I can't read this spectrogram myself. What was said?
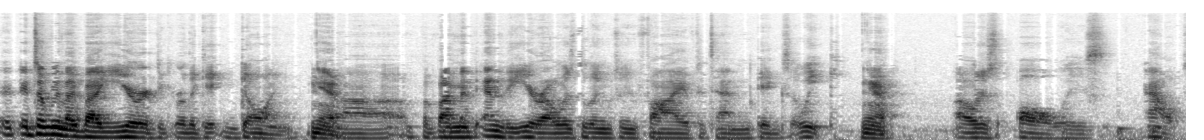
it, it took me like about a year to really get going. Yeah. Uh, but by the end of the year, I was doing between five to ten gigs a week. Yeah, I was just always out.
